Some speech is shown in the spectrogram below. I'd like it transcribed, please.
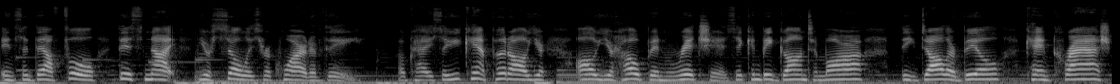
and said thou fool this night your soul is required of thee. Okay so you can't put all your all your hope in riches. It can be gone tomorrow. The dollar bill can crash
